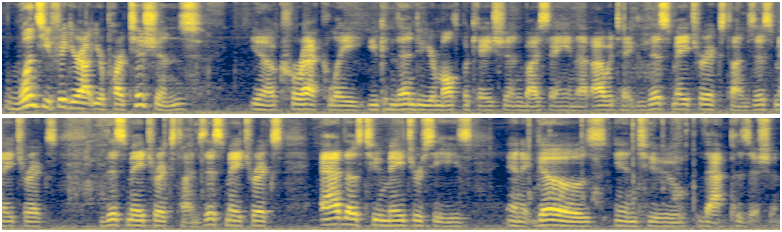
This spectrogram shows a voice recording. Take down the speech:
once you figure out your partitions, you know, correctly, you can then do your multiplication by saying that I would take this matrix times this matrix, this matrix times this matrix, add those two matrices, and it goes into that position.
